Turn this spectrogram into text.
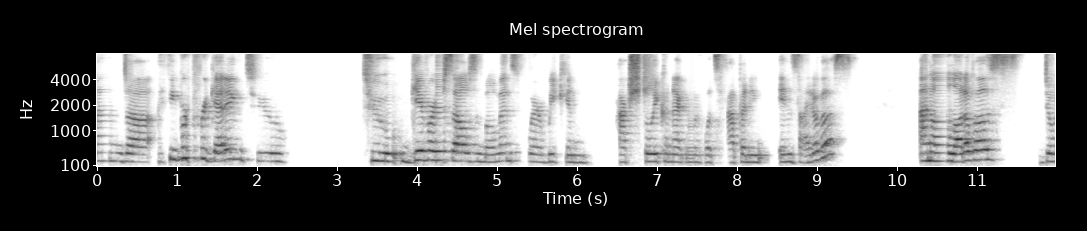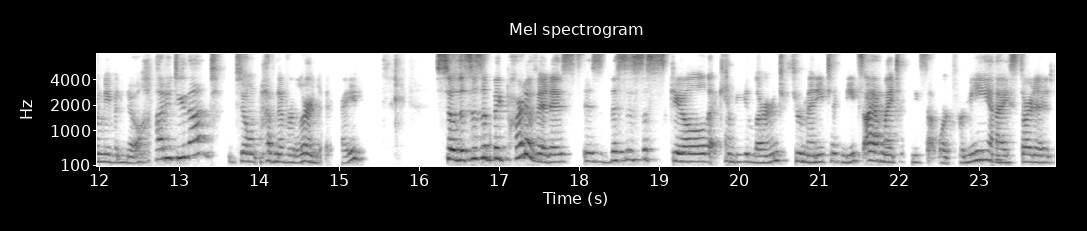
And uh, i think we're forgetting to to give ourselves moments where we can actually connect with what's happening inside of us. And a lot of us don't even know how to do that, don't have never learned it, right? So this is a big part of it is is this is a skill that can be learned through many techniques. I have my techniques that work for me. I started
